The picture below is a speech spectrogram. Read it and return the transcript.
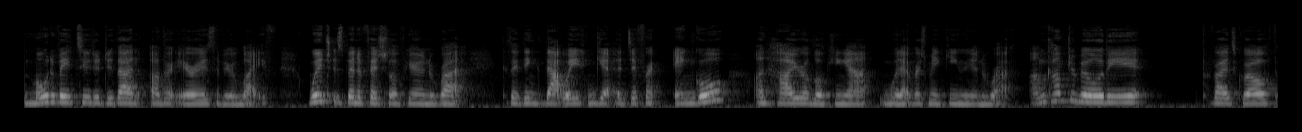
motivates you to do that in other areas of your life, which is beneficial if you're in a rut. Because I think that way you can get a different angle on how you're looking at whatever's making you in a rut. Uncomfortability provides growth.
